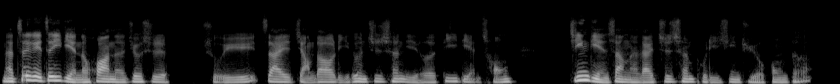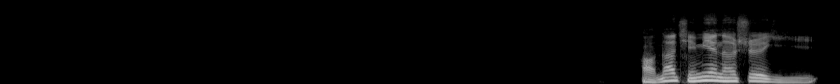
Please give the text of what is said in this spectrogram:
那这个这一点的话呢，就是属于在讲到理论支撑里头的第一点，从经典上呢来支撑菩提心具有功德。好，那前面呢是以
